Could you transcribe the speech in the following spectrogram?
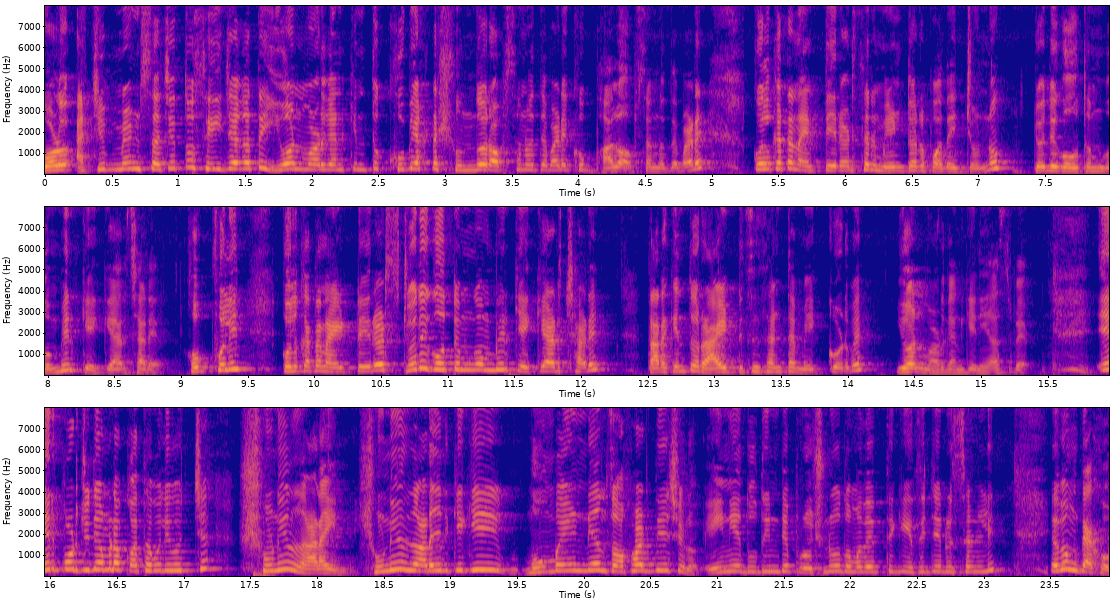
বড় অ্যাচিভমেন্টস আছে। তো সেই জায়গাতে ইয়ন মর্গান কিন্তু খুবই একটা সুন্দর অপশন হতে পারে, খুব ভালো অপশন হতে পারে কলকাতা নাইট রাইডার্সের মেন্টর পদের জন্য, যদি গৌতম গম্ভীর কে কে আর ছাড়ে। হোপফুলি কলকাতা নাইট রাইডার্স যদি গৌতম গম্ভীর কে কে আর ছাড়ে, তারা কিন্তু রাইট ডিসিশনটা মেক করবে ইয়ন মর্গানকে নিয়ে আসবে। এরপর যদি আমরা কথা বলি হচ্ছে সুনীল নারায়ণ। সুনীল নারায়ণকে কি মুম্বাই ইন্ডিয়ান্স অফার দিয়েছিল? এই নিয়ে দু তিনটে প্রশ্নও তোমাদের থেকে এসেছে রিসেন্টলি এবং দেখো,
